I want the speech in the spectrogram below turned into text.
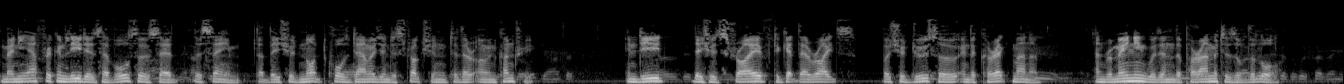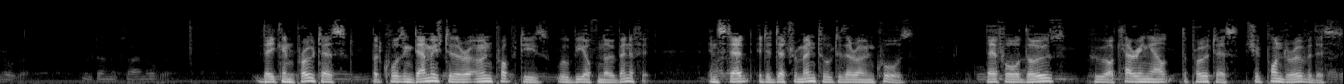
Many African leaders have also said the same, that they should not cause damage and destruction to their own country. Indeed, they should strive to get their rights, but should do so in the correct manner and remaining within the parameters of the law. They can protest, but causing damage to their own properties will be of no benefit. Instead, it is detrimental to their own cause. Therefore, those who are carrying out the protests should ponder over this.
